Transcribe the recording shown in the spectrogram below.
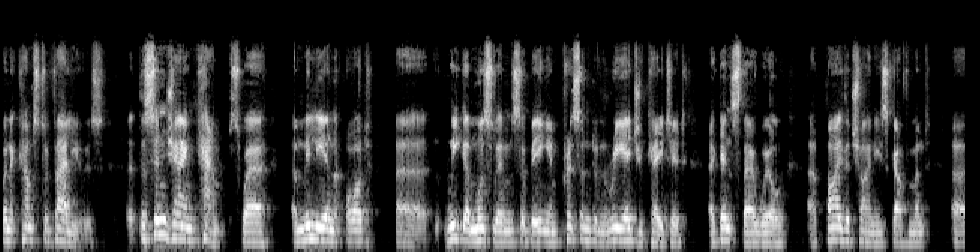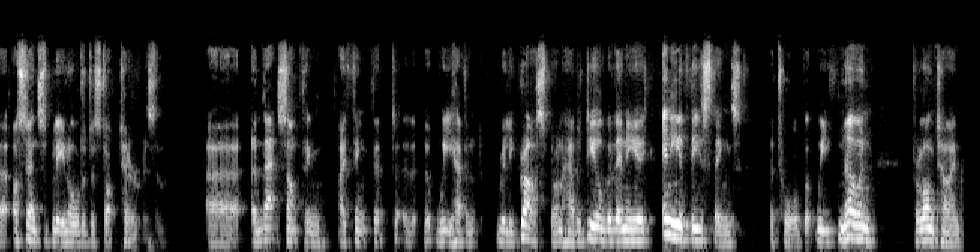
when it comes to values, the Xinjiang camps where a million odd uh, Uyghur Muslims are being imprisoned and re-educated against their will uh, by the Chinese government, uh, ostensibly in order to stop terrorism. Uh, and that's something I think that, uh, that we haven't really grasped on how to deal with any, any of these things at all. But we've known for a long time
